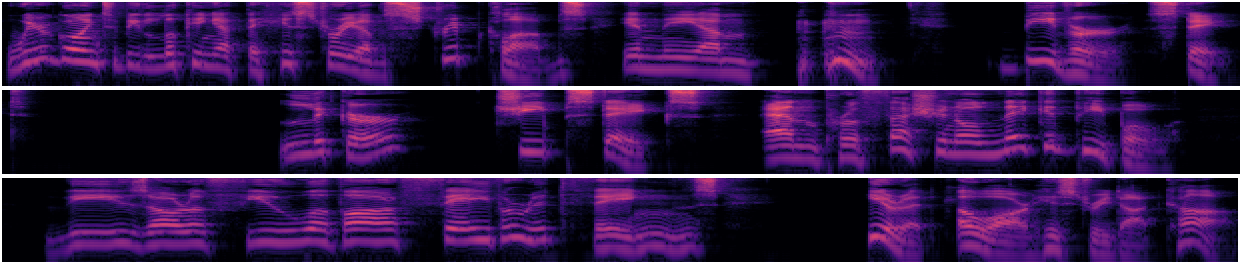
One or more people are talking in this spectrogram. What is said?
we're going to be looking at the history of strip clubs in the, um, Beaver State. Liquor, cheap steaks, and professional naked people. These are a few of our favorite things here at orhistory.com.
